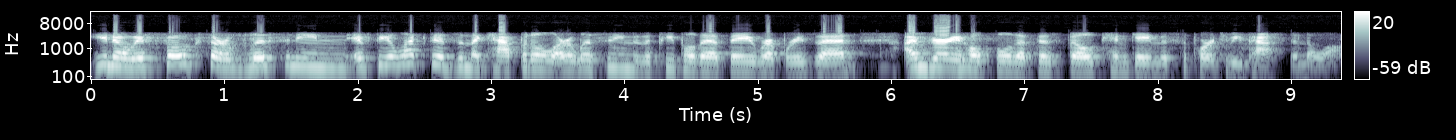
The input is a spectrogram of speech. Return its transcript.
you know, if folks are listening, if the electeds in the capital are listening to the people that they represent, I'm very hopeful that this bill can gain the support to be passed into law.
